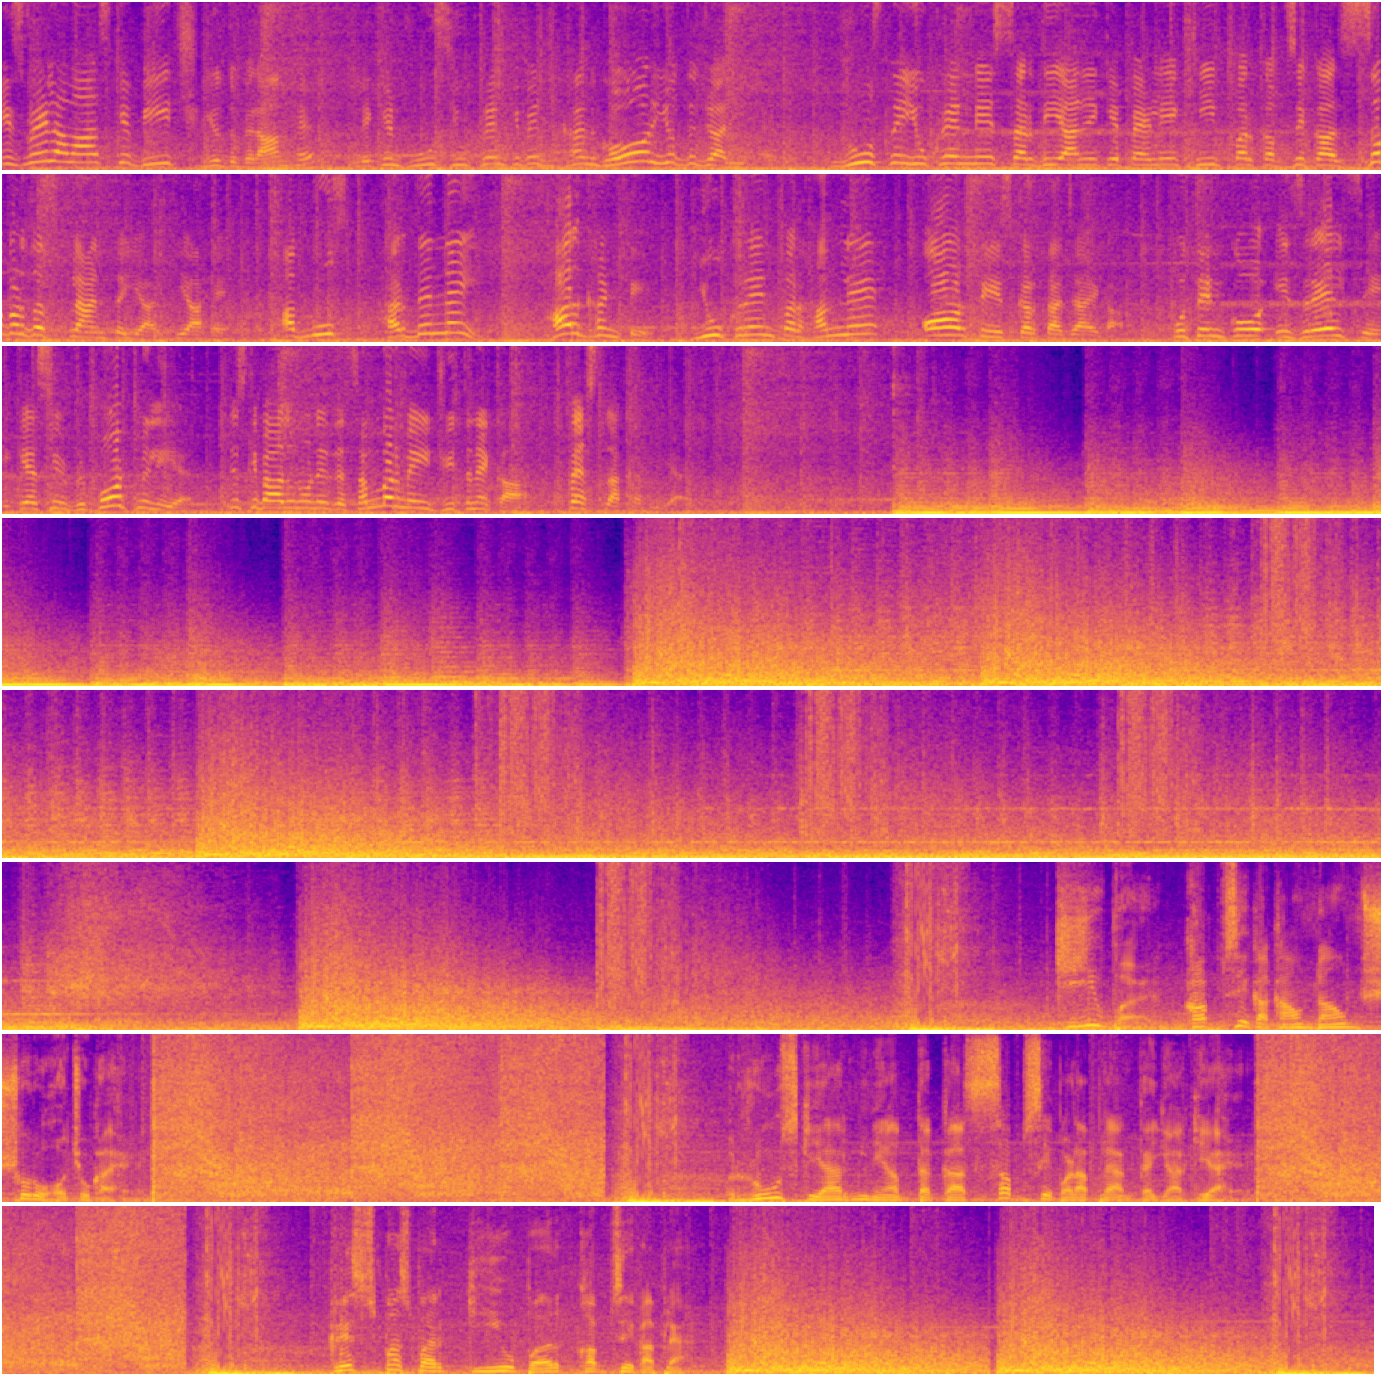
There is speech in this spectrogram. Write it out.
Israel Hamas के बीच युद्ध विराम है, लेकिन रूस यूक्रेन के बीच घनघोर युद्ध जारी है। रूस ने यूक्रेन में सर्दी आने के पहले कीव पर कब्जे का ज़बरदस्त प्लान तैयार किया है। अब रूस हर दिन नहीं, हर घंटे यूक्रेन पर हमले और तेज करता जाएगा। पुतिन को इसराइल से एक ऐसी रिपोर्ट मिली है, जिसके बाद उन्होंने दिसंबर में ही जीतने का फैसला कर लिया है। कब्जे का काउंटडाउन शुरू हो चुका है। रूस की आर्मी ने अब तक का सबसे बड़ा प्लान तैयार किया है। क्रिसमस पर कीव पर कब्जे का प्लान।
